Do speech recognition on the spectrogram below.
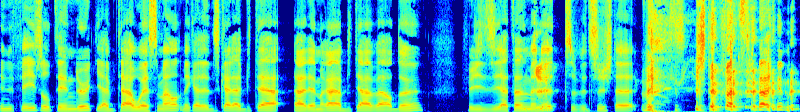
une fille sur Tinder qui habitait à Westmount, mais qu'elle a dit qu'elle habitait, à- elle aimerait habiter à Verdun. Puis j'ai dit, attends une minute, tu veux-tu que je te, je te fasse une...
